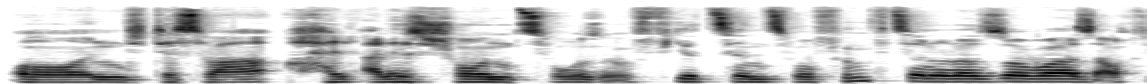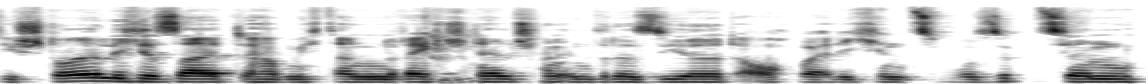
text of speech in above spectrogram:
und das war halt alles schon 2014, 2015 oder sowas. Auch die steuerliche Seite hat mich dann recht mhm. schnell schon interessiert, auch weil ich in 2017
